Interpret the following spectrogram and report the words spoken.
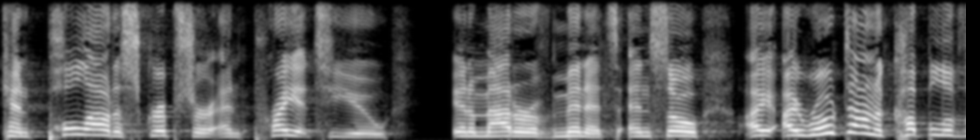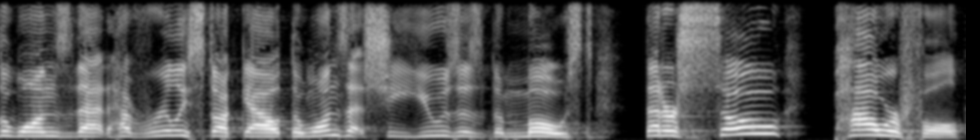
can pull out a scripture and pray it to you in a matter of minutes. And so I, I wrote down a couple of the ones that have really stuck out, the ones that she uses the most that are so powerful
